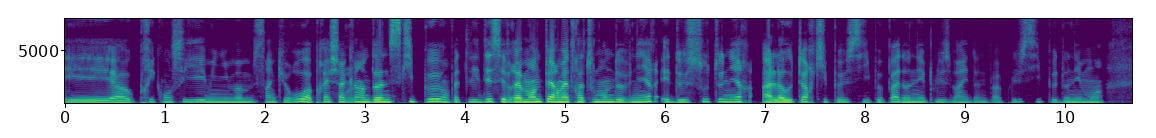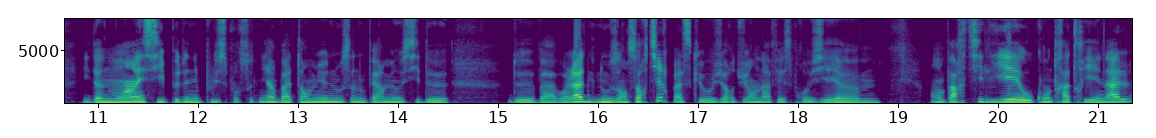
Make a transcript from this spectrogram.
Et euh, au prix conseillé minimum 5 euros. Après, chacun donne ce qu'il peut. En fait, l'idée, c'est vraiment de permettre à tout le monde de venir et de soutenir à la hauteur qu'il peut. S'il peut pas donner plus, ben, il donne pas plus. S'il peut donner moins, il donne moins. Et s'il peut donner plus pour soutenir, bah, tant mieux. Nous, ça nous permet aussi de, de, bah, voilà, de nous en sortir parce qu'aujourd'hui, on a fait ce projet euh, en partie lié au contrat triennal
